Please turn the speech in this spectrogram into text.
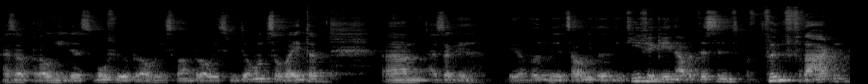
Also brauche ich das, wofür brauche ich es, wann brauche ich es wieder und so weiter. Ähm, also wir würden jetzt auch wieder in die Tiefe gehen, aber das sind fünf Fragen,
